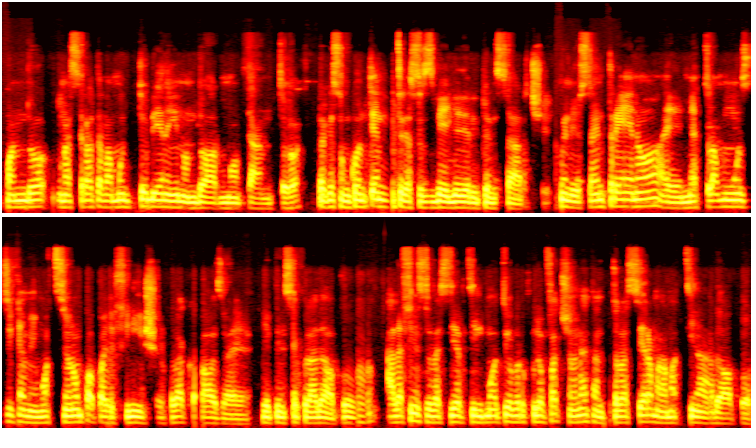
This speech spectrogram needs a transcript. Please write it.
quando una serata va molto bene io non dormo tanto, perché sono contento di essere sveglio e di ripensarci. Quindi io sto in treno e metto la musica, mi emoziono un po', poi finisce quella cosa e, e pensi a quella dopo. Alla fine, se dovessi dirti il motivo per cui lo faccio, non è tanto la sera, ma la mattina dopo.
